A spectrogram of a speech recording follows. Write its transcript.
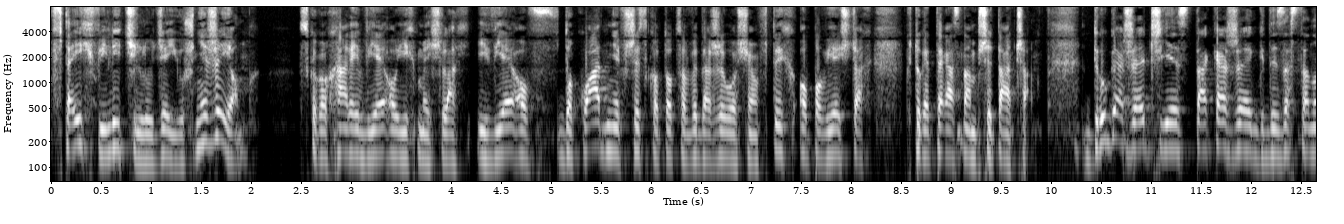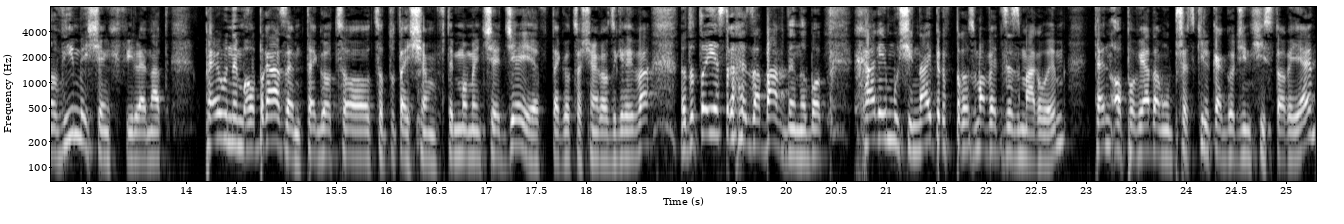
w tej chwili ci ludzie już nie żyją. Skoro Harry wie o ich myślach i wie o dokładnie wszystko to, co wydarzyło się w tych opowieściach, które teraz nam przytacza. Druga rzecz jest taka, że gdy zastanowimy się chwilę nad pełnym obrazem tego, co, co tutaj się w tym momencie dzieje, tego, co się rozgrywa, no to to jest trochę zabawne, no bo Harry musi najpierw porozmawiać ze zmarłym, ten opowiada mu przez kilka godzin historię,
